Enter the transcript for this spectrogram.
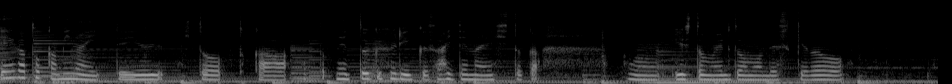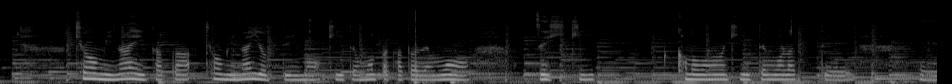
映画とか見ないっていう人とかあとネットフリックス入ってない人とか、うん、いう人もいると思うんですけど興味ない方興味ないよって今聞いて思った方でも是非このまま聞いてもらって、えー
